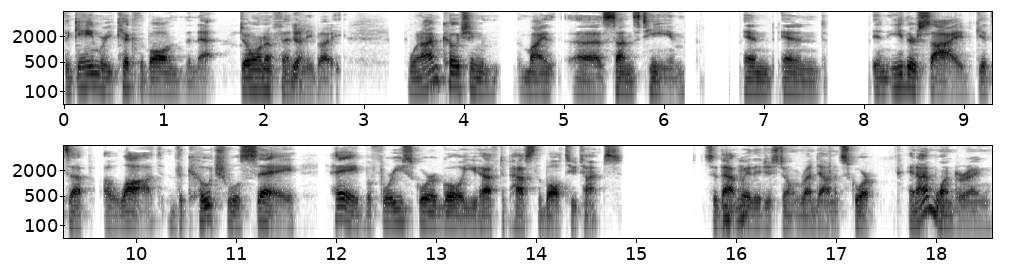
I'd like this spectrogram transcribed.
The game where you kick the ball into the net. Don't want to offend yeah. anybody. When I'm coaching my uh, son's team, and and in either side gets up a lot, the coach will say, "Hey, before you score a goal, you have to pass the ball two times." So that mm-hmm. way they just don't run down and score. And I'm wondering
